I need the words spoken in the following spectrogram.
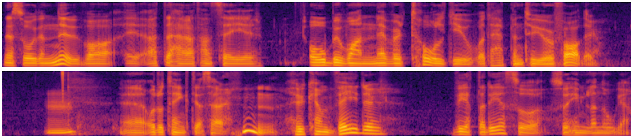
när jag såg den nu var eh, att det här att han säger Obi-Wan never told you what happened to your father. Mm. Eh, och då tänkte jag så här, hmm, hur kan Vader veta det så, så himla noga?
